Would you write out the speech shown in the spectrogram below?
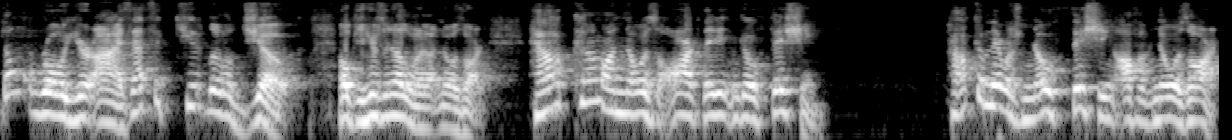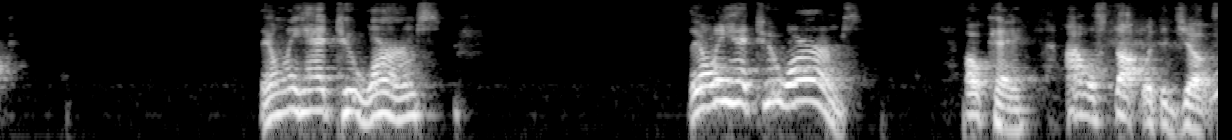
Don't roll your eyes. That's a cute little joke. Okay, here's another one about Noah's Ark. How come on Noah's Ark they didn't go fishing? How come there was no fishing off of Noah's Ark? They only had two worms. They only had two worms. Okay, I will stop with the jokes.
